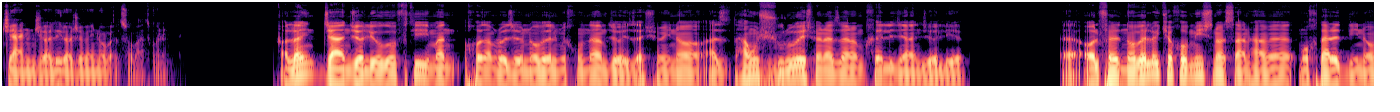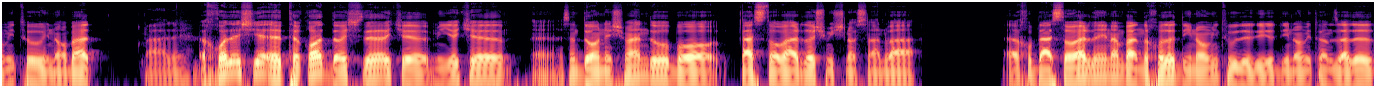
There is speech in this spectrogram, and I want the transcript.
جنجالی راجع به این نوبل صحبت کنیم. حالا این جنجالی رو گفتی من خودم راجع به نوبل میخوندم جایزش و اینا. از همون شروعش به نظرم خیلی جنجالیه. آلفرد نوبل رو که خب می‌شناسن همه مختر دینامیت و اینا. بعد بله. خودش یه اعتقاد داشته که میگه که اصلا دانشمند و با دستاورداش می‌شناسن و خب دستاورد اینم بنده خدا دینامیت بوده دیگه. دینامیت هم زده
